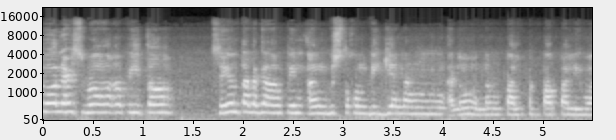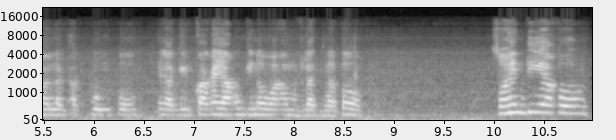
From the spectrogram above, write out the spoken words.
mga ballers, mga kapito. So yun talaga ang, pin, ang gusto kong bigyan ng ano ng pal- pagpapaliwanag at punto. Kaya, kaya ako ginawa ang vlog na to. So hindi ako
